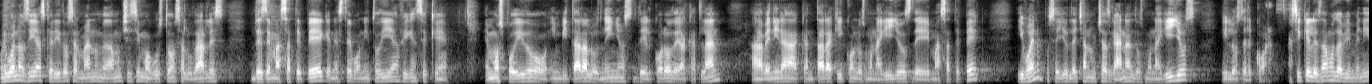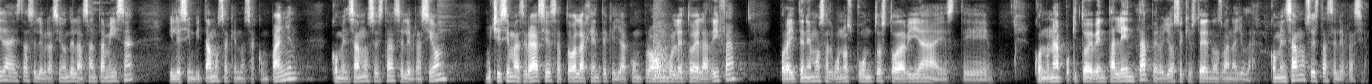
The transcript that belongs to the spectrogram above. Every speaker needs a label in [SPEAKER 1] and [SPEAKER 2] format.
[SPEAKER 1] Muy buenos días, queridos hermanos. Me da muchísimo gusto saludarles desde Mazatepec en este bonito día. Fíjense que hemos podido invitar a los niños del coro de Acatlán a venir a cantar aquí con los monaguillos de Mazatepec. Y bueno, pues ellos le echan muchas ganas, los monaguillos y los del coro. Así que les damos la bienvenida a esta celebración de la Santa Misa y les invitamos a que nos acompañen. Comenzamos esta celebración Muchísimas gracias a toda la gente que ya compró un boleto de la rifa. Por ahí tenemos algunos puntos todavía este, con una poquito de venta lenta, pero yo sé que ustedes nos van a ayudar. Comenzamos esta celebración.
